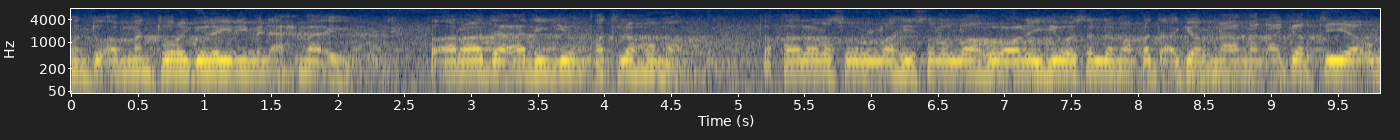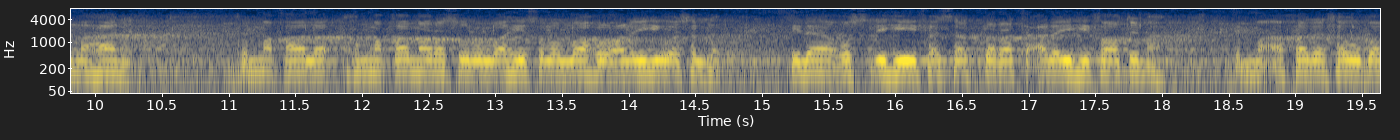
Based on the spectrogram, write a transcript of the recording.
كنت أمنت رجلين من أحمائي فأراد علي قتلهما. فقال رسول الله صلى الله عليه وسلم قد أجرنا من أجرت يا أم هانئ. ثم قال ثم قام رسول الله صلى الله عليه وسلم إلى غسله فسترت عليه فاطمة ثم أخذ ثوبا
